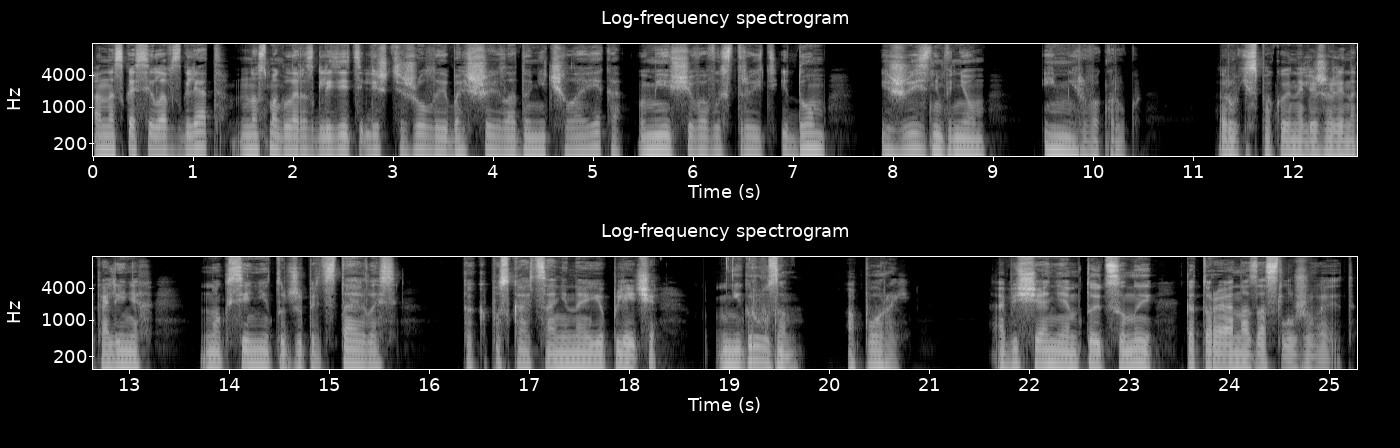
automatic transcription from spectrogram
Она скосила взгляд, но смогла разглядеть лишь тяжелые большие ладони человека, умеющего выстроить и дом, и жизнь в нем, и мир вокруг. Руки спокойно лежали на коленях, но Ксении тут же представилось, как опускаются они на ее плечи, не грузом, опорой, обещанием той цены, которой она заслуживает.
